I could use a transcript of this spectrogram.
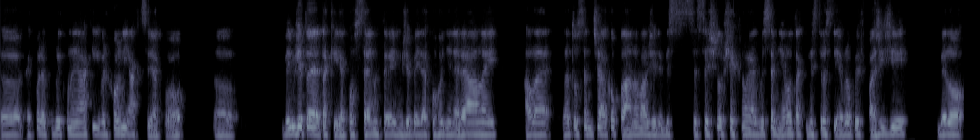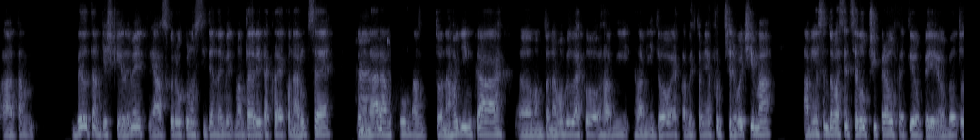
uh, jako republiku na nějaký vrcholný akci, jako uh, vím, že to je taky jako sen, který může být jako hodně nereálný, ale letos jsem třeba jako plánoval, že kdyby se sešlo všechno, jak by se mělo, tak mistrovství Evropy v Paříži bylo a tam byl tam těžký limit. Já s okolností ten limit mám tady takhle jako na ruce, to na náramku, mám to na hodinkách, uh, mám to na mobilu jako hlavní, hlavní to, jako abych to měl furt před očima a měl jsem to vlastně celou přípravu v Etiopii. Jo. Byl to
